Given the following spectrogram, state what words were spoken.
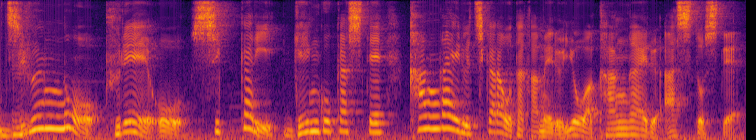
自分のプレーをしっかり言語化して考える力を高める。要は考える足として。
